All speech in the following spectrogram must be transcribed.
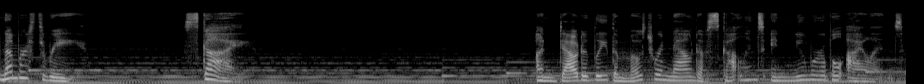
Number 3. Skye undoubtedly the most renowned of Scotland's innumerable islands,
